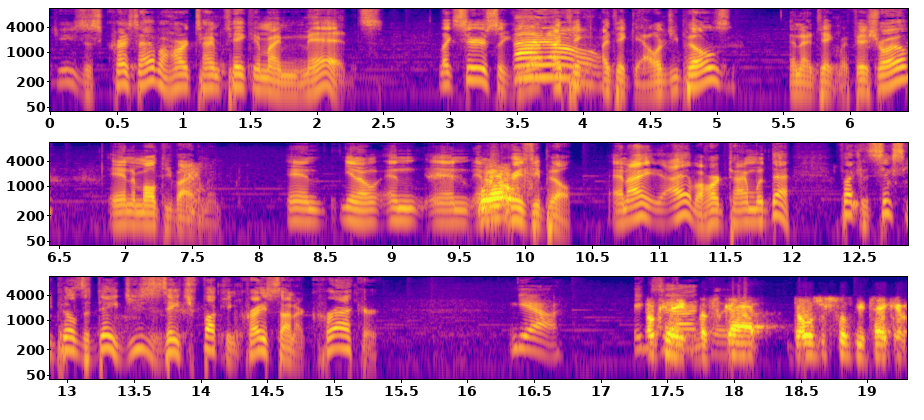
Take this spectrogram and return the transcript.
Jesus Christ, I have a hard time taking my meds. Like seriously, 'cause I I, I take. I take allergy pills, and I take my fish oil, and a multivitamin, and you know, and and, and Well- a crazy pill, and I I have a hard time with that. Fucking sixty pills a day, Jesus H fucking Christ on a cracker. Yeah. Exactly. Okay, but Scott, those are supposed to be taken.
